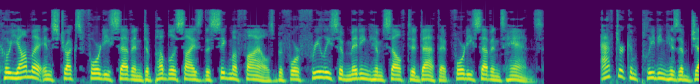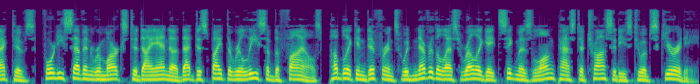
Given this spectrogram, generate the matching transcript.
Koyama instructs 47 to publicize the Sigma files before freely submitting himself to death at 47's hands. After completing his objectives, 47 remarks to Diana that despite the release of the files, public indifference would nevertheless relegate Sigma's long-past atrocities to obscurity.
